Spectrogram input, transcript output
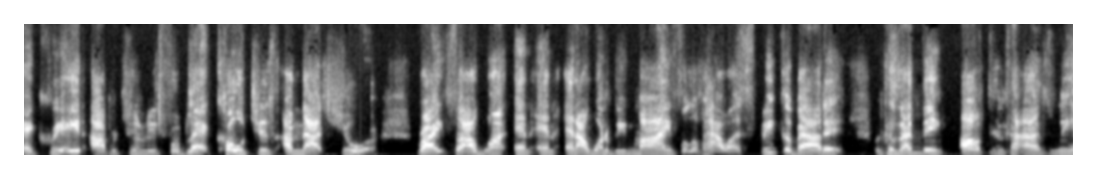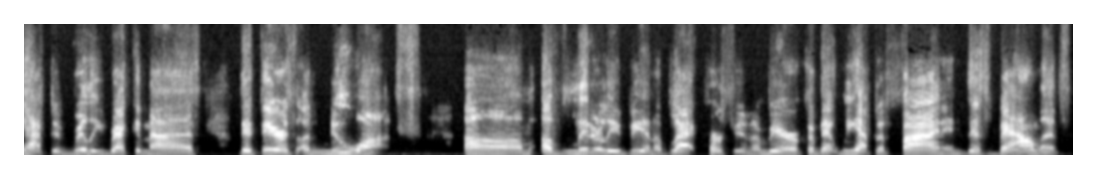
and create opportunities opportunities for black coaches i'm not sure right so i want and and, and i want to be mindful of how i speak about it because mm-hmm. i think oftentimes we have to really recognize that there's a nuance um, of literally being a black person in America that we have to find in this balance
